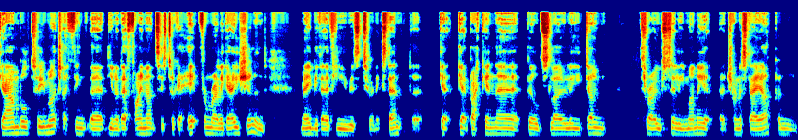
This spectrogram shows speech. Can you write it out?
gamble too much. I think that you know their finances took a hit from relegation, and maybe their view is to an extent that get get back in there, build slowly, don't throw silly money at, at trying to stay up. And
